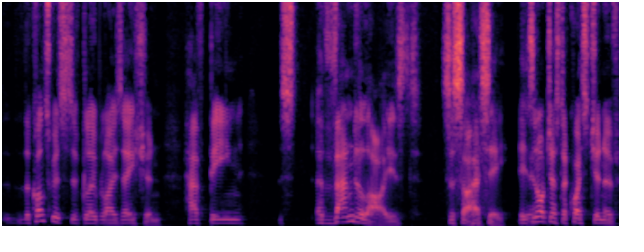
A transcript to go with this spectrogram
the consequences of globalization have been s- have vandalized society. It's Yeah. not just a question of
